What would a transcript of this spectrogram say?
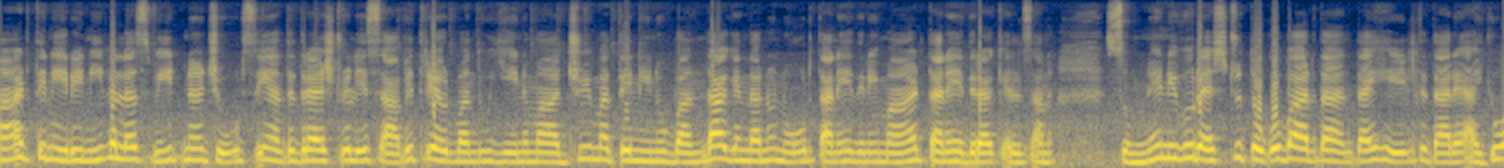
ಮಾಡ್ತೀನಿ ರೀ, ನೀವೆಲ್ಲ ಸ್ವೀಟ್ನ ಜೋಡಿಸಿ ಅಂತಿದ್ರೆ ಅಷ್ಟರಲ್ಲಿ ಸಾವಿತ್ರಿ ಅವ್ರು ಬಂದು, ಏನಮ್ಮ ಅಜ್ಜಿ, ಮತ್ತೆ ನೀನು ಬಂದಾಗಿಂದನೂ ನೋಡ್ತಾನೆ ಇದ್ದೀನಿ ಮಾಡ್ತಾನೆ ಇದ್ದೀರಾ ಕೆಲಸನ? ಸುಮ್ಮನೆ ನೀವು ರೆಸ್ಟ್ ತಗೋಬಾರ್ದ ಅಂತ ಹೇಳ್ತಿದ್ದಾರೆ. ಅಯ್ಯೋ,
